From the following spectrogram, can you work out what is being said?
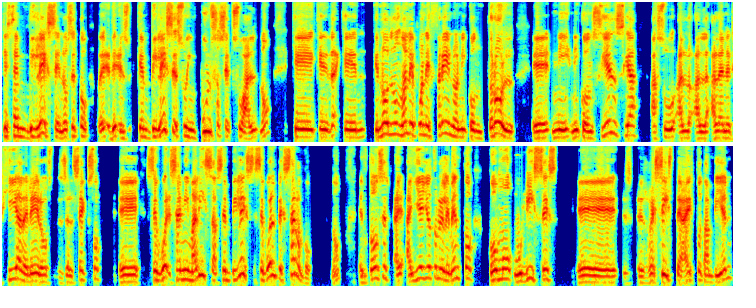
que se envilece, ¿no que envilece su impulso sexual, ¿no? Que, que, que, no, no, le pone freno ni control ni, ni conciencia a, su, a, a, a, la energía del eros, del sexo, se, se animaliza, se envilece, se vuelve sardo. ¿no? Entonces, allí hay otro elemento como Ulises eh, resiste a esto también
